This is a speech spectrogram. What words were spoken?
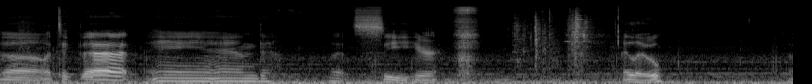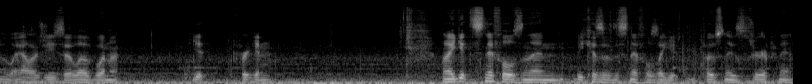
Uh, I take that, and let's see here. Hello. Oh, allergies. I love when I get friggin' when I get sniffles, and then because of the sniffles, I get post-nasal drip, and it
